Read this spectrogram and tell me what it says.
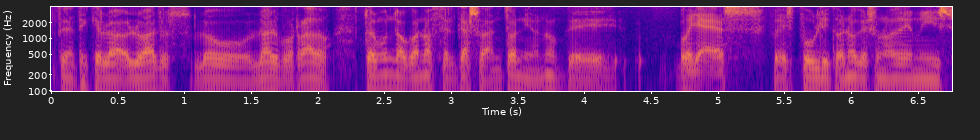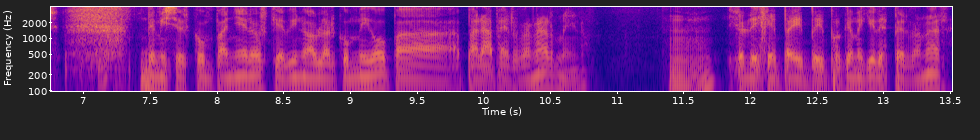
Fíjate que lo, lo, has, lo, has borrado. Todo el mundo conoce el caso de Antonio, ¿no? Que pues ya es, público, ¿no? Que es uno de mis, de mis ex compañeros que vino a hablar conmigo para perdonarme, ¿no? Yo le dije, ¿por qué me quieres perdonar?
